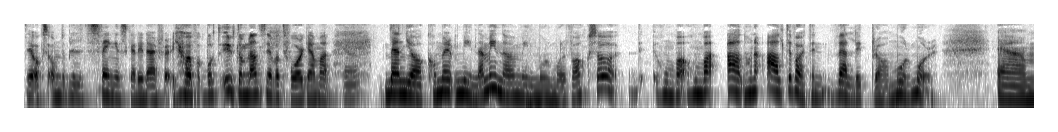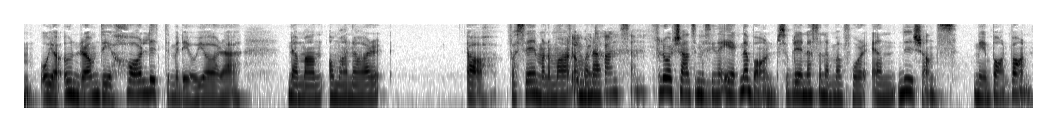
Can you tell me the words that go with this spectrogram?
det är också, om det blir lite svengelska, det är därför. Jag har bott utomlands sedan jag var två år gammal. Ja. Men jag kommer, mina minnen av min mormor var också, hon, var, hon, var all, hon har alltid varit en väldigt bra mormor. Ehm, och jag undrar om det har lite med det att göra när man, om man har, ja vad säger man, om man, om man har chansen. förlorat chansen med sina egna barn så blir det nästan att man får en ny chans med barnbarn.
